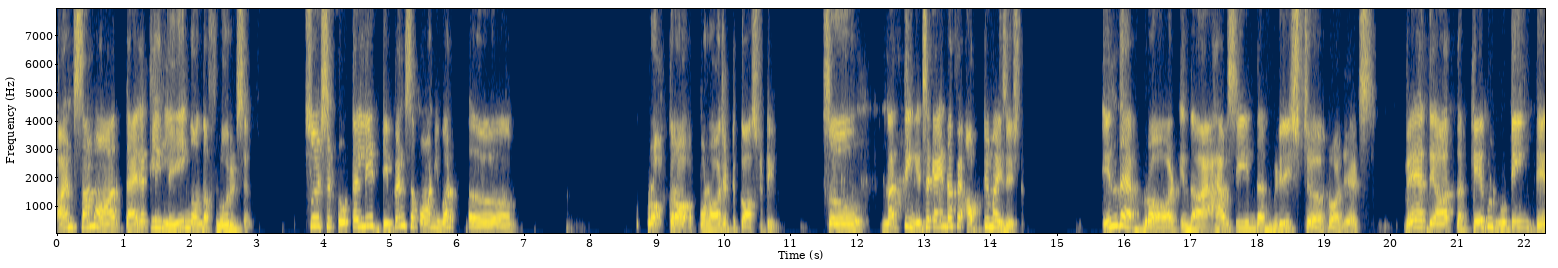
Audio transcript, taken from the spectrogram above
and some are directly laying on the floor itself. So it's totally depends upon your uh, pro, pro, project cost team so nothing it's a kind of a optimization. In the abroad in the i have seen the middle east uh, projects where they are the cable routing they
